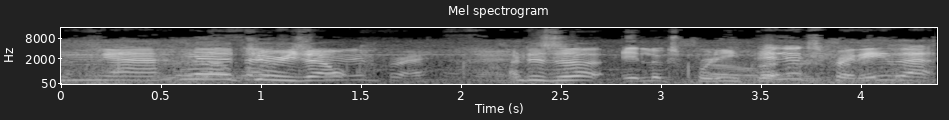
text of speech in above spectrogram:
Yeah. Yeah, jury's out. And dessert, it looks pretty. It looks pretty, but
